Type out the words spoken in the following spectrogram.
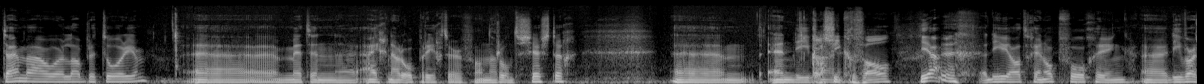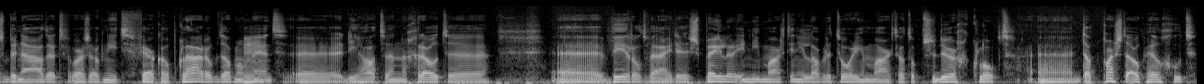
tuinbouwlaboratorium. Met een eigenaar-oprichter van rond de 60. Uh, en die Klassiek geval. Ja, die had geen opvolging. Uh, die was benaderd, was ook niet verkoopklaar op dat moment. Mm. die had een grote wereldwijde speler in die markt, in die laboratoriummarkt, had op zijn deur geklopt. dat paste ook heel goed.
